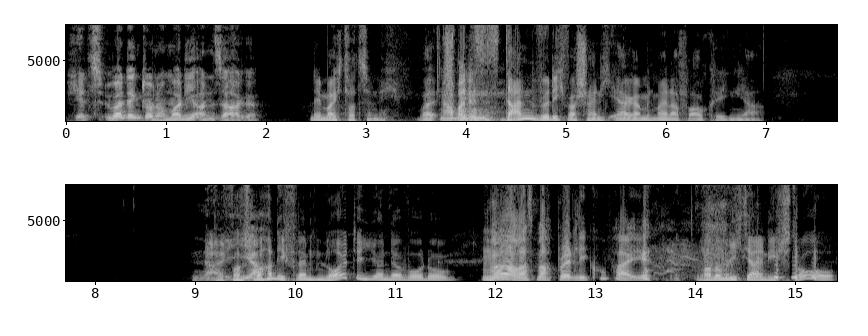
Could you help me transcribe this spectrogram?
Jetzt überdenk doch noch mal die Ansage. Nee, mach ich trotzdem nicht. Weil Ja, aber spätestens dann würde ich wahrscheinlich Ärger mit meiner Frau kriegen, ja. Na Was ja. machen die fremden Leute hier in der Wohnung? Ja, was macht Bradley Cooper hier? Warum liegt hier eigentlich Stroh?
